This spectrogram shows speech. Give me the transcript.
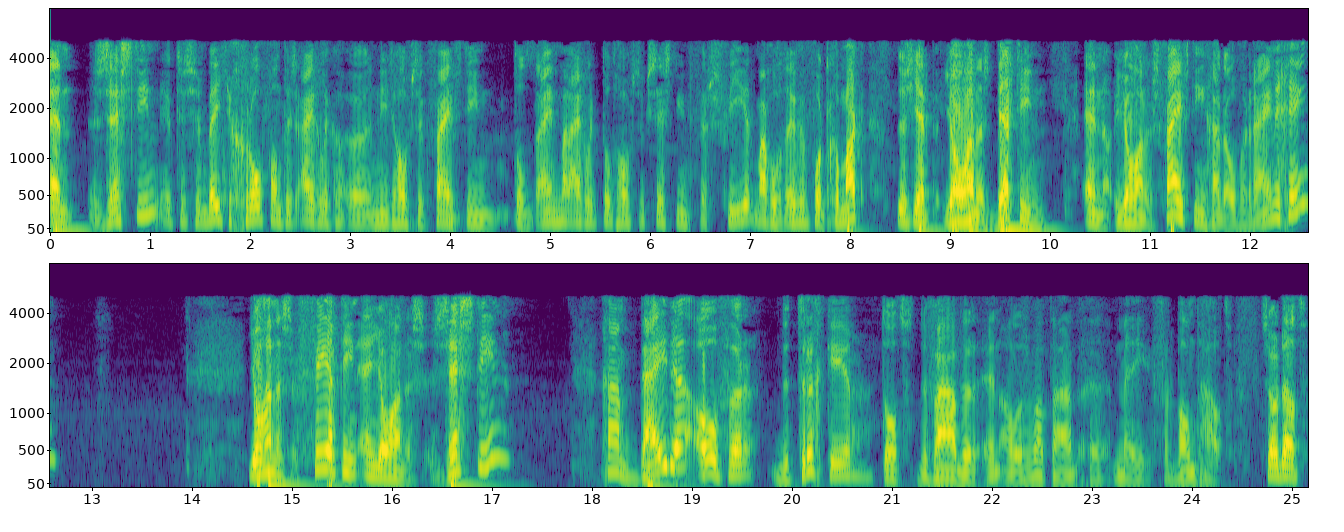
en 16, het is een beetje grof, want het is eigenlijk uh, niet hoofdstuk 15 tot het eind, maar eigenlijk tot hoofdstuk 16, vers 4. Maar goed, even voor het gemak. Dus je hebt Johannes 13 en Johannes 15 gaat over reiniging. Johannes 14 en Johannes 16 gaan beide over de terugkeer tot de Vader en alles wat daarmee uh, mee verband houdt. Zodat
